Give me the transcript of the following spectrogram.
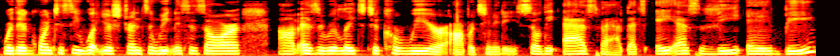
where they're going to see what your strengths and weaknesses are um, as it relates to career opportunities. So the ASVAB, that's A S V A B.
